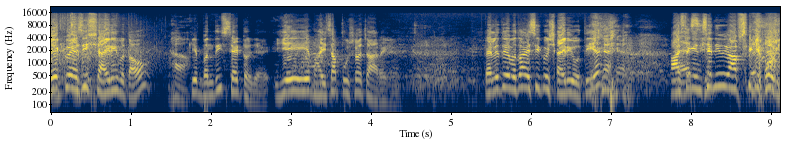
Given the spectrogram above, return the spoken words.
एक कोई ऐसी शायरी बताओ हाँ। कि बंदी सेट हो जाए। ये ये भाई साहब पूछना चाह रहे हैं। पहले तो ये बताओ ऐसी कोई शायरी होती है? आज तक इनसे नहीं हुई आपसे क्या होगी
